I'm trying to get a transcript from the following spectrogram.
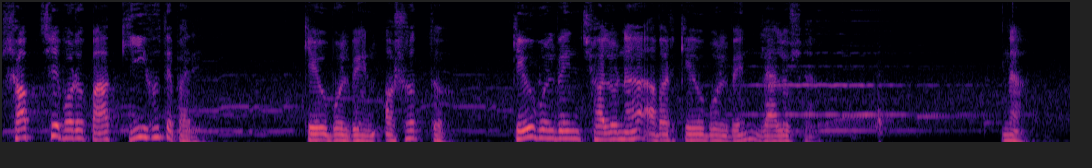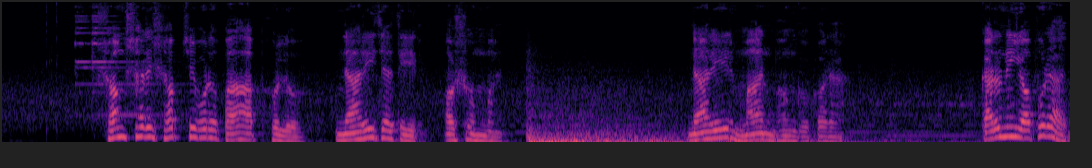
সবচেয়ে বড় পাপ কি হতে পারে? কেউ বলবেন অসত্য, কেউ বলবেন ছলনা, আবার কেউ বলবেন লালসা। না, সংসারে সবচেয়ে বড় পাপ হলো নারী জাতির অসম্মান। নারীর মান ভঙ্গ করা। কারণ এই অপরাধ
